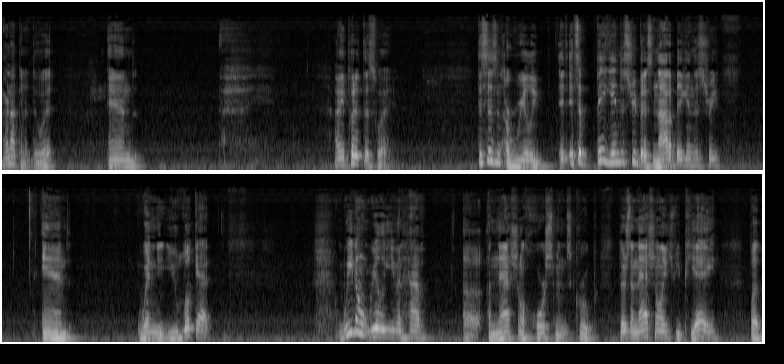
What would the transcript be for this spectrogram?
We're not going to do it, and I mean, put it this way. This isn't a really. It, it's a big industry, but it's not a big industry. And when you look at, we don't really even have a, a national horsemen's group. There's a national HBPA, but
